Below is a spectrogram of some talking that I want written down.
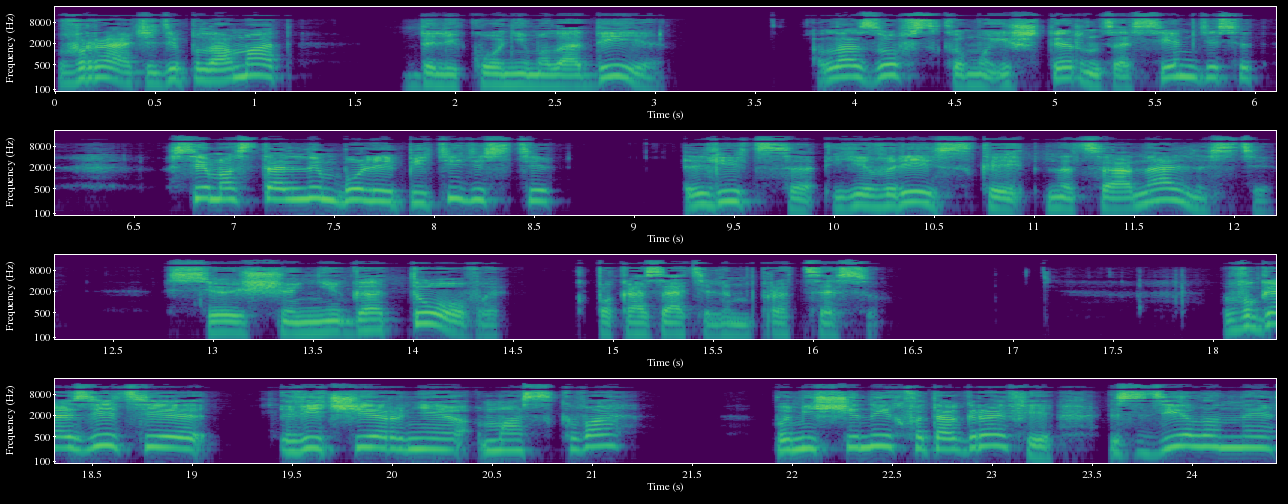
врач, дипломат далеко не молодые. Лазовскому и Штерн за 70, всем остальным более 50, лица еврейской национальности все еще не готовы к показательному процессу. В газете «Вечерняя Москва» помещены их фотографии, сделанные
